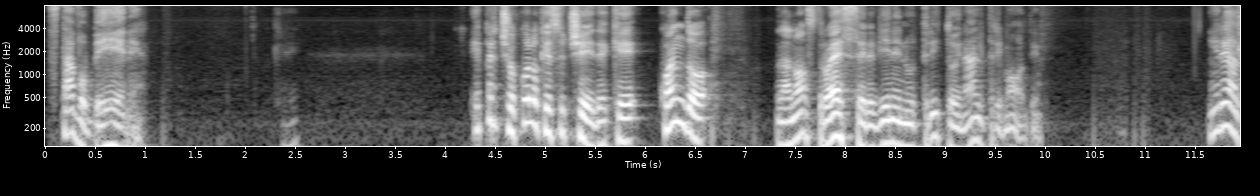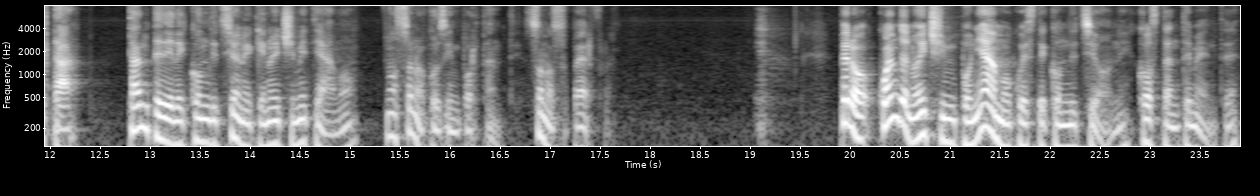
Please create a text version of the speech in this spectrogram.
Stavo bene. Okay. E perciò quello che succede è che quando il nostro essere viene nutrito in altri modi. In realtà, tante delle condizioni che noi ci mettiamo non sono così importanti, sono superflue. Però quando noi ci imponiamo queste condizioni costantemente,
